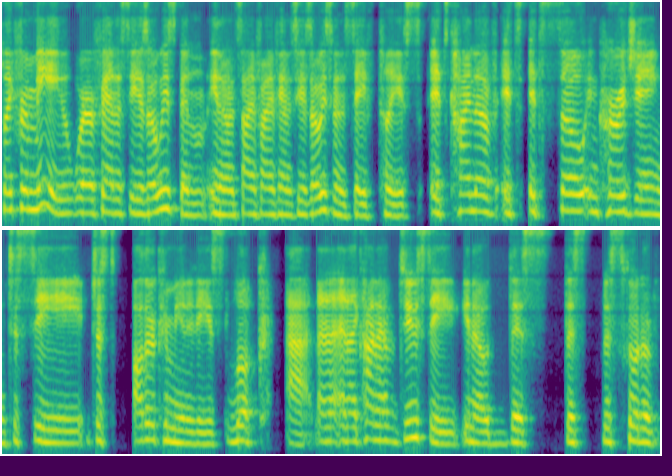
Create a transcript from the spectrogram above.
like for me, where fantasy has always been, you know, and sci-fi and fantasy has always been a safe place. It's kind of it's it's so encouraging to see just other communities look at, and, and I kind of do see, you know, this this this sort of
